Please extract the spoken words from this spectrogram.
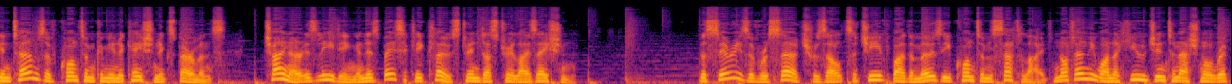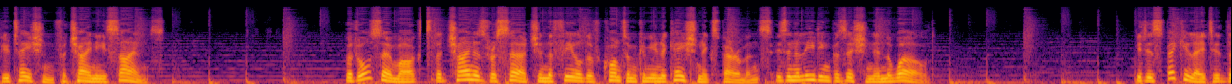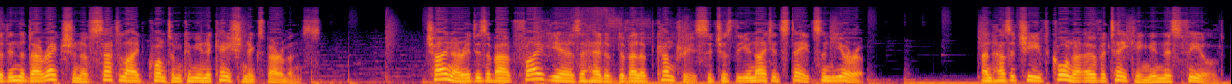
In terms of quantum communication experiments, China is leading and is basically close to industrialization. The series of research results achieved by the Mozi quantum satellite not only won a huge international reputation for Chinese science, but also marks that China's research in the field of quantum communication experiments is in a leading position in the world. It is speculated that in the direction of satellite quantum communication experiments, China it is about five years ahead of developed countries such as the United States and Europe, and has achieved corner overtaking in this field.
